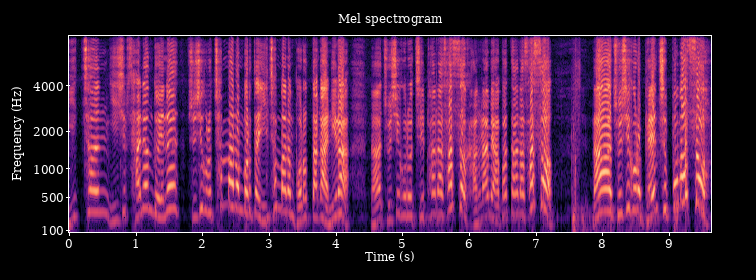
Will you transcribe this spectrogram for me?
2024년도에는 주식으로 천만 원 벌었다, 2천만 원 벌었다가 아니라 나 주식으로 집 하나 샀어, 강남에 아파트 하나 샀어, 나 주식으로 벤츠 뽑았어.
